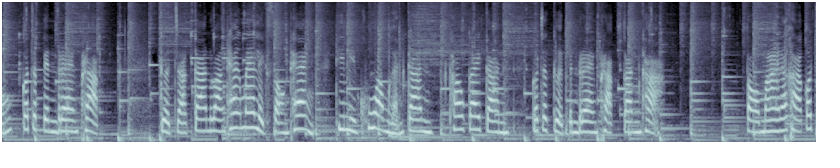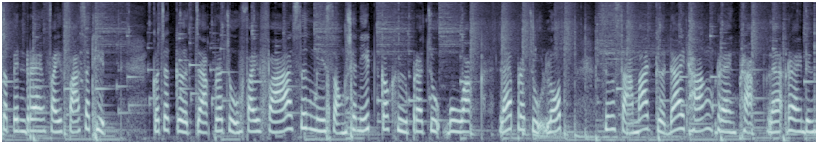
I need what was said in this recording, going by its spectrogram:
2 ก็จะเป็นแรงผลัก กิดจากการวางแท่งแม่เหล็ก2แท่ง ที่มีขั้วเหมือนกัน เข้าใกล้กัน ก็จะเกิดเป็นแรงผลักกันค่ะ ต่อมานะคะก็จะเป็นแรงไฟฟ้าสถิต ก็จะเกิดจากประจุไฟฟ้าซึ่งมี 2 ชนิดก็คือประจุบวก และประจุลบ ซึ่งสามารถเกิดได้ทั้งแรงผลักและแรงดึง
